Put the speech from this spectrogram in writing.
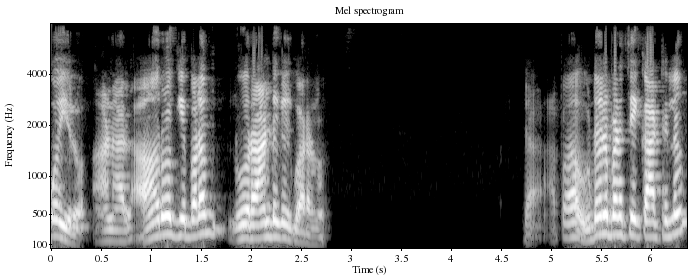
போயிடும் ஆனால் ஆரோக்கிய பலம் நூறு ஆண்டுகளுக்கு வரணும். அப்போ உடல் பலத்தை காட்டிலும்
